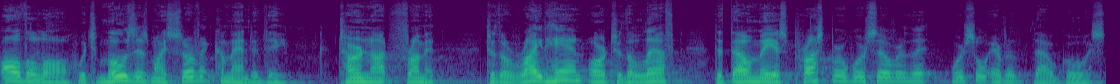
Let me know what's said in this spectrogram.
all the law which Moses my servant commanded thee. Turn not from it to the right hand or to the left that thou mayest prosper wheresoever, that, wheresoever thou goest.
